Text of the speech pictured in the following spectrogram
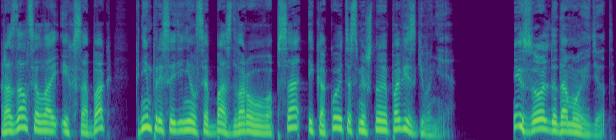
раздался лай их собак — к ним присоединился бас дворового пса и какое-то смешное повизгивание. «Изольда домой идет»,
